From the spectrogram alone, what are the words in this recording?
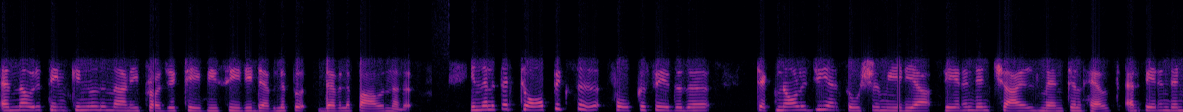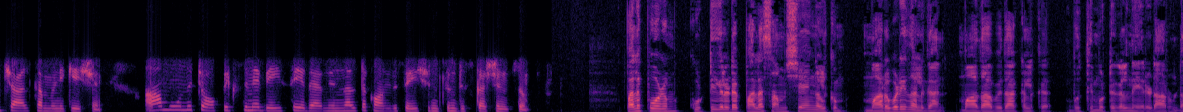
എന്ന ഒരു തിങ്കിങ്ങിൽ നിന്നാണ് ഈ project A B C D develop develop ആവുന്നത്. ഇന്നലത്തെ ടോപ്പിക്സ് ഫോക്കസ് ചെയ്തത് technology and social media parent and child mental health and parent and child communication ആ മൂന്ന് ടോപ്പിക്സിനെ ബേസ് ചെയ്തായിരുന്നു ഇന്നലത്തെ കോൺവെർസേഷൻസും ഡിസ്കഷൻസും പലപ്പോഴും കുട്ടികളുടെ പല സംശയങ്ങൾക്കും മറുപടി നൽകാൻ മാതാപിതാക്കൾക്ക് ബുദ്ധിമുട്ടുകൾ നേരിടാറുണ്ട്.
